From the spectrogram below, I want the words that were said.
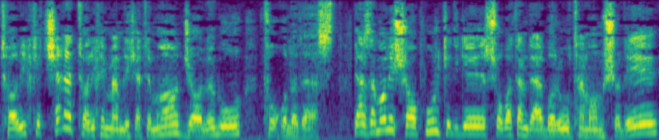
تاریخ که چقدر تاریخ مملکت ما جالب و فوقالعاده است. در زمان شاپور که دیگه صحبتم درباره او تمام شده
